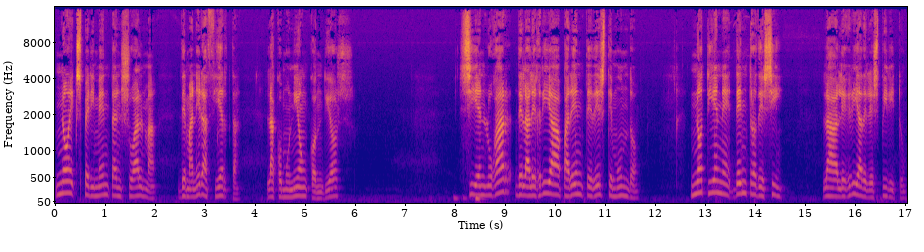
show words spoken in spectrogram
no experimenta en su alma de manera cierta la comunión con Dios, si en lugar de la alegría aparente de este mundo no tiene dentro de sí la alegría del Espíritu,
